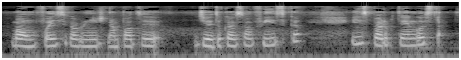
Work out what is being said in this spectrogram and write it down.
Bom, foi isso que eu aprendi na pauta de educação física e espero que tenham gostado.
